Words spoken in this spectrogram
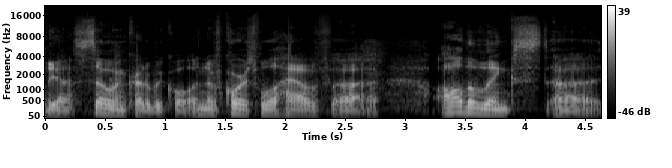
Yeah so incredibly cool. And of course we'll have uh, all the links uh,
